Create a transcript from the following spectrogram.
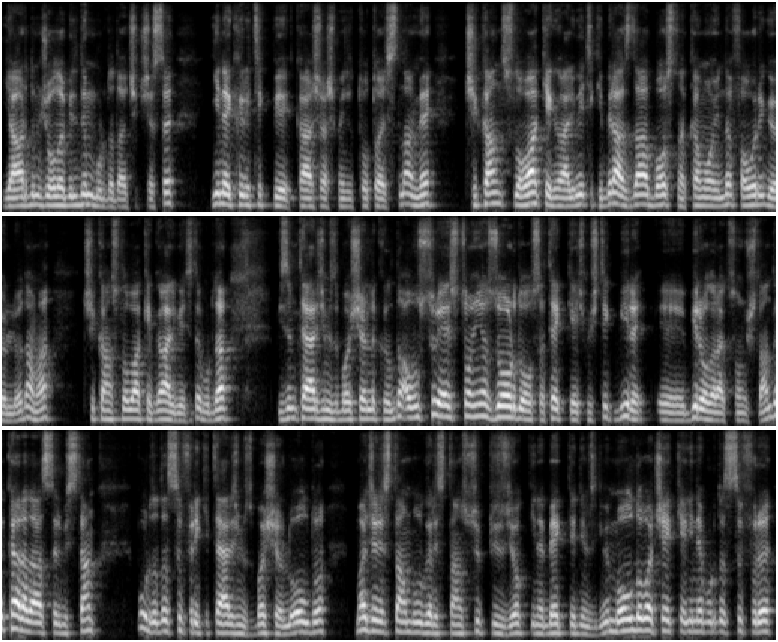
yardımcı olabildim burada da açıkçası. Yine kritik bir karşılaşmaydı Toto açısından ve çıkan Slovakya galibiyeti ki biraz daha Bosna kamuoyunda favori görülüyordu ama çıkan Slovakya galibiyeti de burada bizim tercihimizi başarılı kıldı. Avusturya, Estonya zor da olsa tek geçmiştik. Bir, e, bir olarak sonuçlandı. Karadağ, Sırbistan burada da 0-2 tercihimiz başarılı oldu. Macaristan, Bulgaristan sürpriz yok. Yine beklediğimiz gibi. Moldova, Çekya yine burada sıfırı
